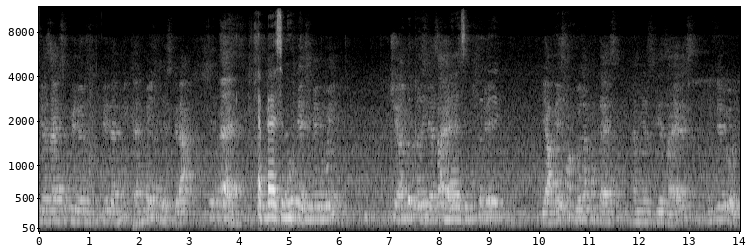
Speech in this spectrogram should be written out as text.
Vias aéreas superiores do pupilo é ruim? É ruim respirar? É. É péssimo. Porque diminui o diâmetro das vias aéreas. ok? E a mesma coisa acontece nas minhas vias aéreas inferiores.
